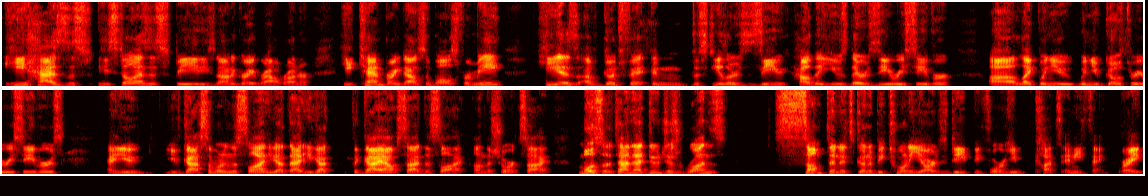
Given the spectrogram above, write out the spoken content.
he has this. He still has his speed. He's not a great route runner. He can bring down some balls. For me, he is a good fit in the Steelers Z. How they use their Z receiver. Uh, like when you when you go three receivers and you you've got someone in the slot, you got that, you got the guy outside the slot on the short side. Most of the time, that dude just runs something that's going to be 20 yards deep before he cuts anything, right?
